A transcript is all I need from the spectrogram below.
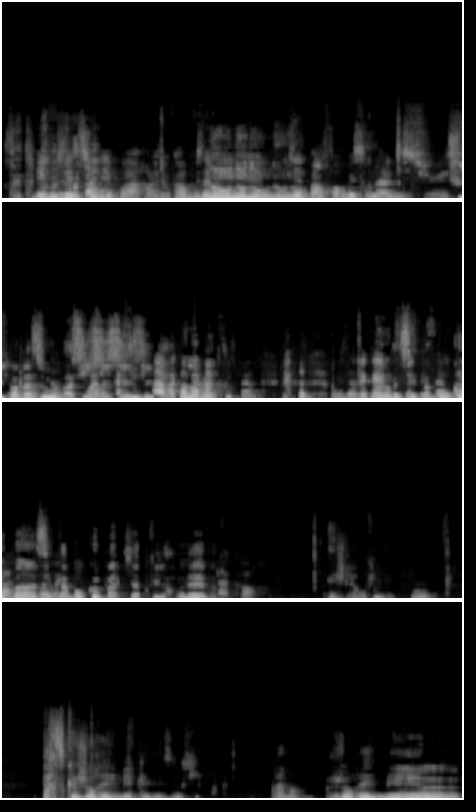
Ça a été une et frustration. vous n'êtes pas allé voir, enfin vous avez, non, non, non, vous n'êtes pas informé sur l'issue. Je suis pas maso. Ah si, si, si, si. Ah bah quand même un petit peu. vous avez quand non, même. Mais c'est un bon copain. c'est un bon copain qui a pris la relève. D'accord. Et je l'ai envié. Mm parce que j'aurais aimé plaider ce dossier. Vraiment. J'aurais aimé. Euh,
